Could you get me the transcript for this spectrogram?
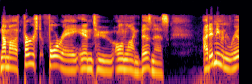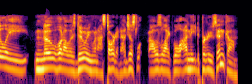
Now, my first foray into online business, I didn't even really know what I was doing when I started. I just, I was like, well, I need to produce income.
